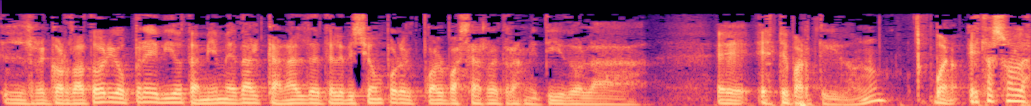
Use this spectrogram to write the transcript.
el recordatorio previo, también me da el canal de televisión por el cual va a ser retransmitido la, eh, este partido. ¿no? Bueno, estas son las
